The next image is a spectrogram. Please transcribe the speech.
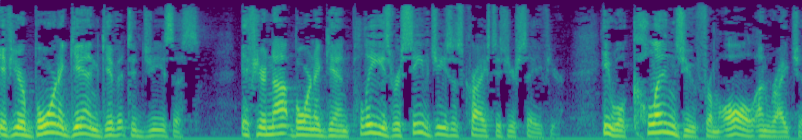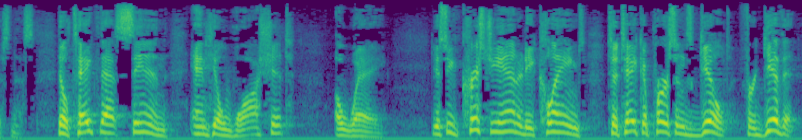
If you're born again, give it to Jesus. If you're not born again, please receive Jesus Christ as your Savior. He will cleanse you from all unrighteousness. He'll take that sin and He'll wash it away. You see, Christianity claims to take a person's guilt, forgive it,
